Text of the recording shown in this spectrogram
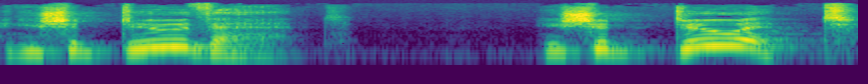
And you should do that. You should do it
